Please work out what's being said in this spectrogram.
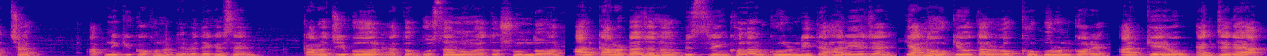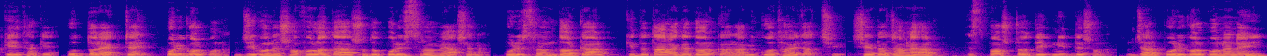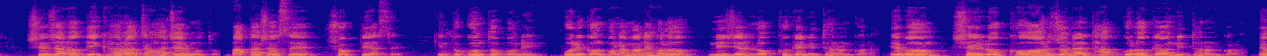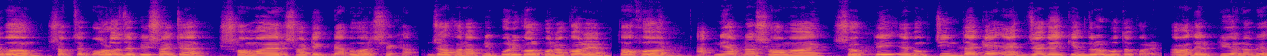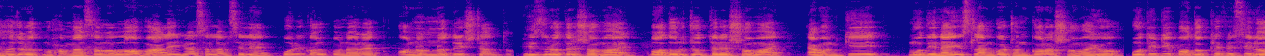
আচ্ছা আপনি কি কখনো ভেবে দেখেছেন কারও জীবন এত গুছানো, এত সুন্দর, আর কারোটা যেন বিশৃঙ্খলার ঘূর্ণিতে হারিয়ে যায়? কেন কেউ তার লক্ষ্য পূরণ করে, আর কেউ এক জায়গায় আটকেই থাকে? উত্তর একটাই, পরিকল্পনা। জীবনে সফলতা শুধু পরিশ্রমে আসে না। পরিশ্রম দরকার, কিন্তু তার আগে দরকার, আমি কোথায় যাচ্ছি, সেটা জানার স্পষ্ট দিক নির্দেশনা। যার পরিকল্পনা নেই, সে যেন দিকহারা জাহাজের মতো। বাতাস আছে, শক্তি আছে। কিন্তু গন্তব্য নেই। পরিকল্পনা মানে হলো নিজের লক্ষ্যকে নির্ধারণ করা এবং সেই লক্ষ্য অর্জনের ধাপগুলোকেও নির্ধারণ করা এবং সবচেয়ে বড় যে বিষয়টা, সময়ের সঠিক ব্যবহার শেখা। যখন আপনি পরিকল্পনা করেন, তখন আপনি আপনার সময়, শক্তি এবং চিন্তাকে এক জায়গায় কেন্দ্রভূত করেন। আমাদের প্রিয় নবী হজরত মোহাম্মদ সাল আলহি আসাল্লাম ছিলেন পরিকল্পনার এক অনন্য দৃষ্টান্ত। হিজরতের সময়, বদর যুদ্ধের সময়, এমনকি মদিনায় ইসলাম গঠন করার সময়ও প্রতিটি পদক্ষেপই ছিল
